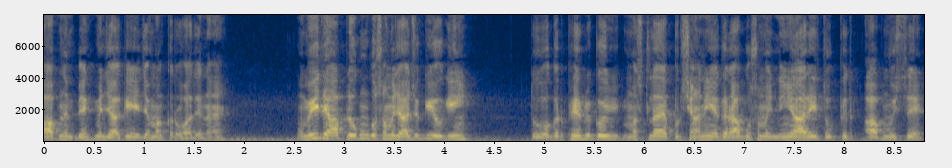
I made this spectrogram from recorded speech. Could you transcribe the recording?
आपने बैंक में जाके ये जमा करवा देना है। उम्मीद है आप लोगों को समझ आ चुकी होगी। तो अगर फिर भी कोई मसला है परेशानी अगर आपको समझ नहीं आ रही तो फिर आप मुझसे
